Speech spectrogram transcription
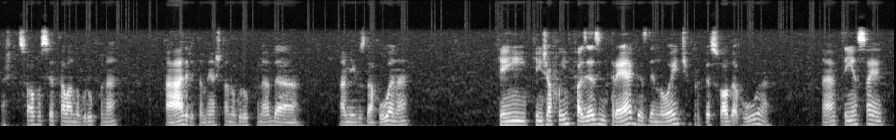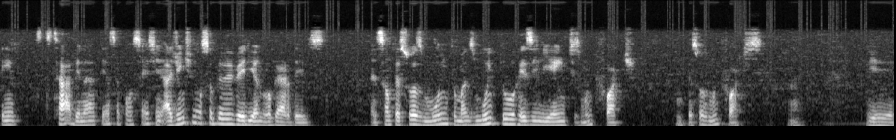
acho que só você tá lá no grupo, né? A Adri também acho que tá no grupo, né, da Amigos da Rua, né? Quem, quem já foi fazer as entregas de noite para o pessoal da rua, né, tem essa, tem, sabe, né, tem essa consciência. A gente não sobreviveria no lugar deles. Eles são pessoas muito, mas muito resilientes, muito fortes. Pessoas muito fortes. Né? E,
